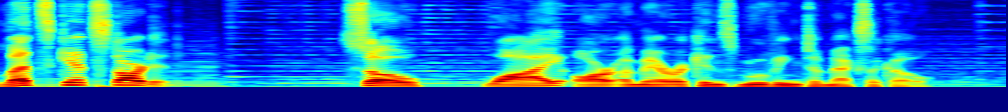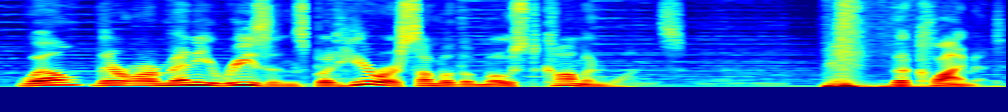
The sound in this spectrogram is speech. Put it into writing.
Let's get started. So, why are Americans moving to Mexico? Well, there are many reasons, but here are some of the most common ones. The climate.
